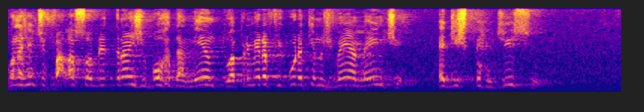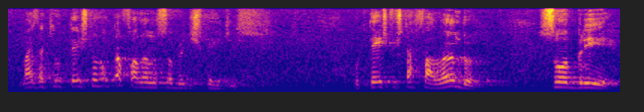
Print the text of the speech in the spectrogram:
Quando a gente fala sobre transbordamento, a primeira figura que nos vem à mente é desperdício. Mas aqui o texto não está falando sobre desperdício. O texto está falando sobre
